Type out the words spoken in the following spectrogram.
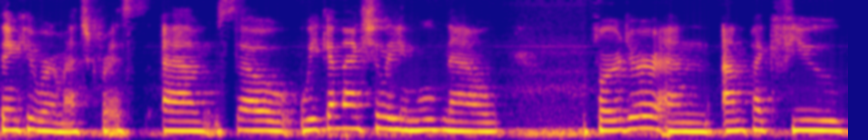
Thank you very much, Chris. Um, so we can actually move now further and unpack few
